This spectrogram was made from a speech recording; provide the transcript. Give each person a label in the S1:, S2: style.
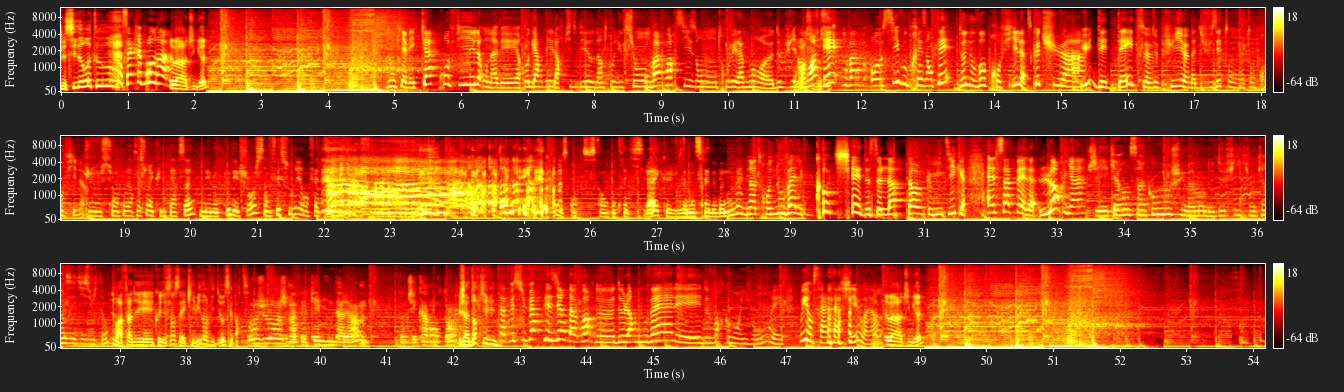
S1: Je suis de retour.
S2: Sacré programme
S1: Eh ben, jingle.
S2: Donc il y avait quatre profils, on avait regardé leur petite vidéo d'introduction. On va voir s'ils ont trouvé l'amour euh, depuis
S1: On
S2: un mois. Et on va aussi vous présenter de nouveaux profils. Est-ce que tu as eu des dates depuis euh, on a diffusé ton, ton profil?
S3: Je suis en conversation avec une personne, mais le peu d'échanges, ça me fait sourire en fait. Attendez J'espère qu'on se sera rencontrés d'ici là et que je vous annoncerai de bonnes nouvelles.
S2: Notre nouvelle coachée de ce Love Talk mythique, elle s'appelle Lauriane.
S4: J'ai 45 ans, je suis maman de deux filles qui ont 15 et 18 ans.
S1: On va faire des connaissances avec Kevin en vidéo, c'est parti.
S5: Bonjour, je m'appelle Kevin Dallam, donc j'ai 40 ans.
S1: J'adore Kevin.
S2: Ça fait super plaisir d'avoir de, de leurs nouvelles et de voir comment ils vont. Et oui, on s'est attachés, voilà.
S1: Eh ben, jingle.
